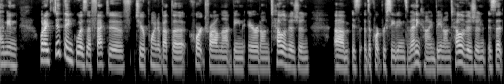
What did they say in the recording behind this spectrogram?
I mean, what I did think was effective to your point about the court trial not being aired on television um, is the court proceedings of any kind being on television is that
